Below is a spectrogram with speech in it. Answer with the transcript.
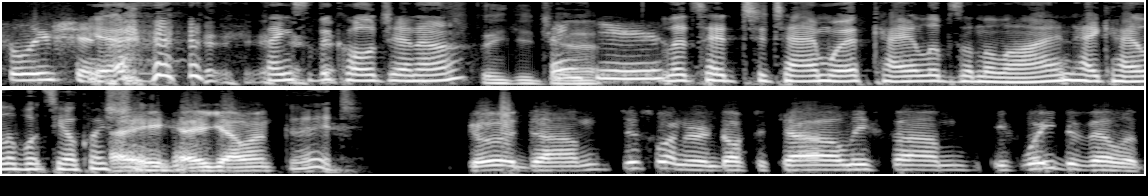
solution. Yeah. Thanks for the call, Jenna. Thank you, Jenna. Thank you. Let's head to Tamworth. Caleb's on the line. Hey, Caleb, what's your question? Hey, how you going? Good. Good. Um, just wondering, Dr. Karl, if um, if we develop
